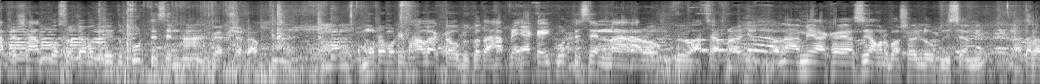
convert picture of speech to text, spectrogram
আপনি সাত বছর যাবত যেহেতু করতেছেন হ্যাঁ। ব্যবসাটা হ্যাঁ। মোটামুটি ভালো একটা অভিজ্ঞতা। আপনি একাই করতেছেন না আরও আছে আপনার হেল্প না আমি একাই আছি আমার বাসায় লোক নিচ্ছে আমি। তারা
